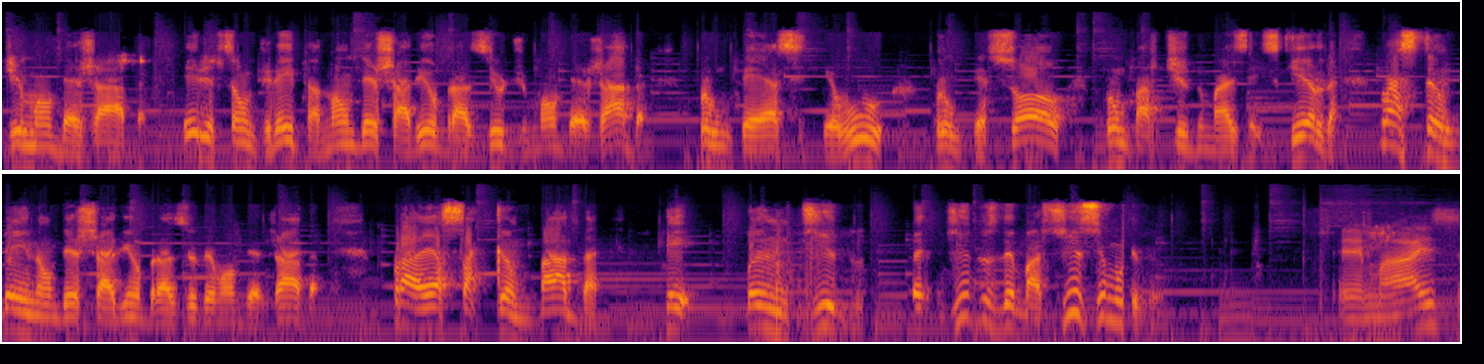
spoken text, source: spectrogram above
de mão beijada. Eles são direita, não deixariam o Brasil de mão beijada para um PSTU, para um PSOL, para um partido mais à esquerda, mas também não deixariam o Brasil de mão beijada para essa cambada de bandidos, bandidos de baixíssimo nível é, mas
